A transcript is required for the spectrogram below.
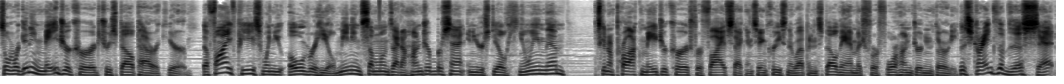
So we're getting major courage through spell power cure. The five piece when you overheal, meaning someone's at 100% and you're still healing them, it's going to proc major courage for 5 seconds, increasing their weapon and spell damage for 430. The strength of this set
